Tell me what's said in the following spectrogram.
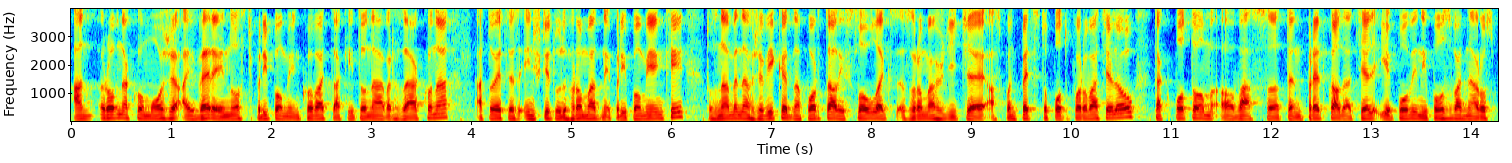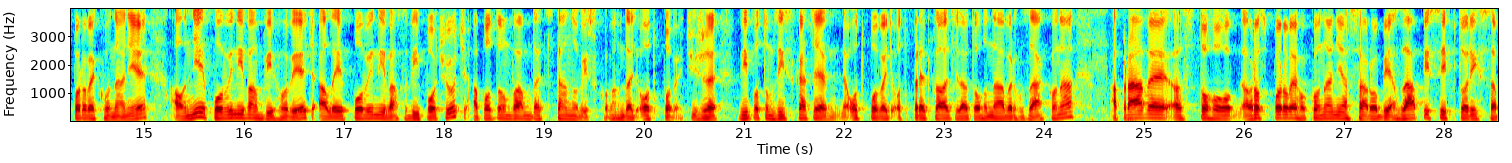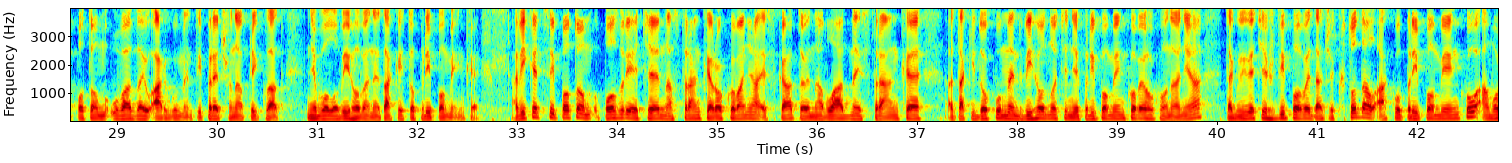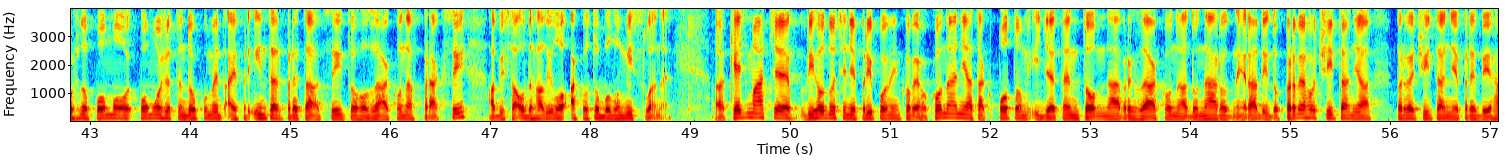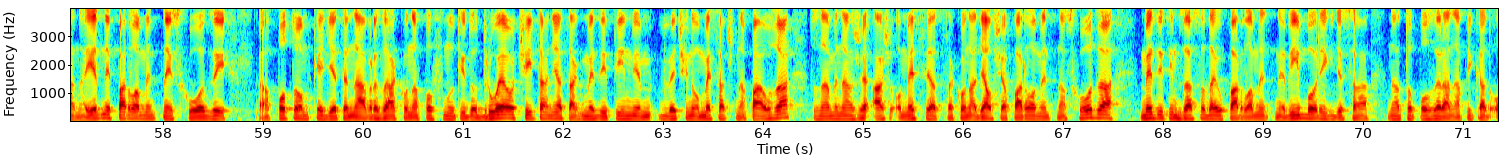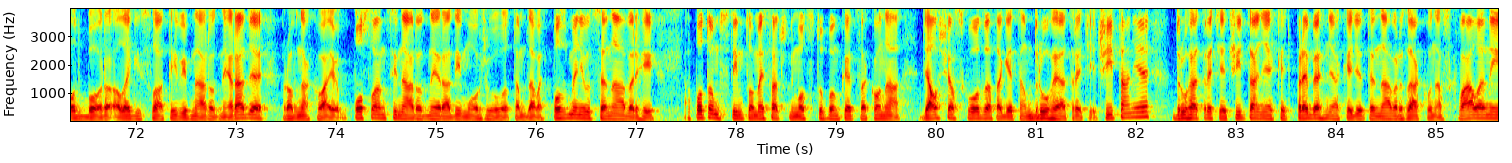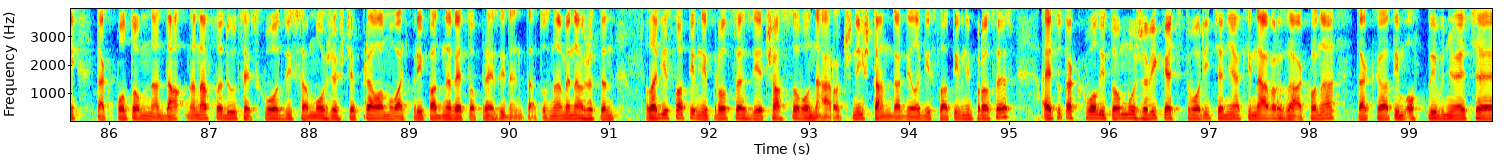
a rovnako môže aj verejnosť pripomienkovať takýto návrh zákona a to je cez inštitút hromadnej pripomienky. To znamená, že vy keď na portáli Slovlex zhromaždíte aspoň 500 podporovateľov, tak potom eh, vás ten predkladateľ je povinný pozvať na rozporové konanie a on nie je povinný vám vyhovieť, ale je povinný vás vypočuť a potom vám dať stanovisko, vám dať odpoveď. Čiže vy potom získate odpoveď od predkladateľa toho návrhu zákona a práve eh, z toho rozporového konania sa robia zápisy, v ktorých sa potom uvádzajú argumenty, prečo napríklad nebolo vyhovené takéto pripomienke. A vy keď si potom pozriete na stránke rokovania SK, to je na vládnej stránke taký dokument vyhodnotenie pripomienkového konania, tak vy viete vždy povedať, že kto dal akú pripomienku a možno pomôže ten dokument aj pri interpretácii toho zákona v praxi, aby sa odhalilo, ako to bolo myslené. Keď máte vyhodnotenie pripomienkového konania, tak potom ide tento návrh zákona do Národnej rady, do prvého čítania. Prvé čítanie prebieha na jednej parlamentnej schôdzi. A potom, keď je ten návrh zákona posunutý do druhého čítania, tak medzi tým je väčšinou mesačná pauza. To znamená, že až o mesiac sa koná ďalšia parlamentná schôdza. Medzi tým zasadajú parlamentné výbory, kde sa na to pozera napríklad odbor legislatívy v Národnej rade, rovnako aj poslanci Národnej rady môžu tam dávať pozmenujúce návrhy a potom s týmto mesačným odstupom, keď sa koná ďalšia schôdza, tak je tam druhé a tretie čítanie. Druhé a tretie čítanie, keď prebehne keď je ten návrh zákona schválený, tak potom na, na nasledujúcej schôdzi sa môže ešte prelamovať prípadné veto prezidenta. To znamená, že ten legislatívny proces je časovo náročný, štandardný legislatívny proces a je to tak kvôli tomu, že vy keď tvoríte nejaký návrh zákona, tak tým ovplyvňujete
